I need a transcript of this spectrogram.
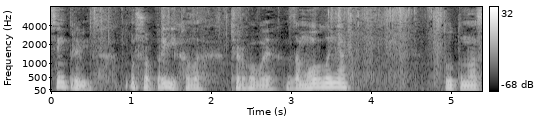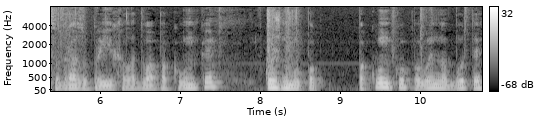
Всім привіт! Ну що, приїхало чергове замовлення. Тут у нас одразу приїхало два пакунки. В кожному пакунку повинно бути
